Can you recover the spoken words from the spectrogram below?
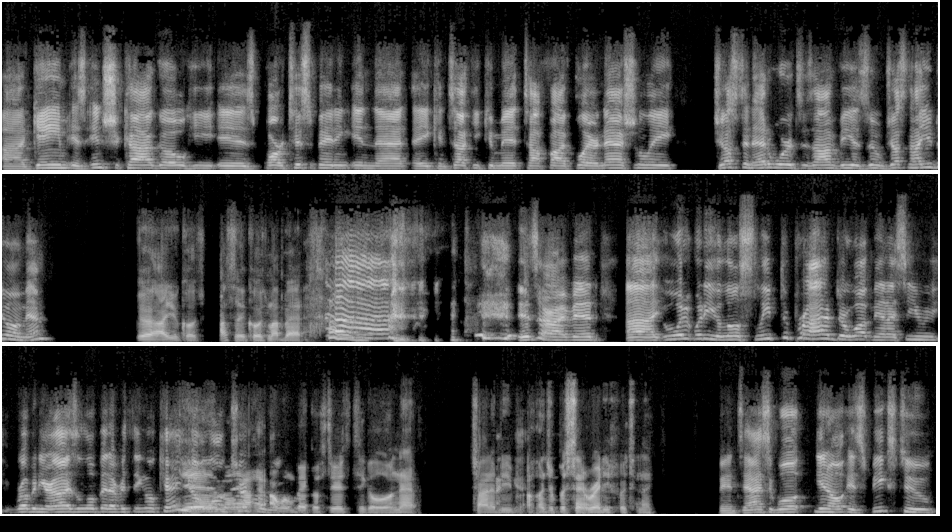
uh, game is in Chicago. He is participating in that, a Kentucky commit, top five player nationally. Justin Edwards is on via Zoom. Justin, how you doing, man? Good. How you, coach? I said, coach. My bad. it's all right, man. Uh, what what are you a little sleep deprived or what, man? I see you rubbing your eyes a little bit. Everything okay? You yeah, man. I, I, went back upstairs to take a little nap, trying to be 100 percent ready for tonight. Fantastic. Well, you know, it speaks to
